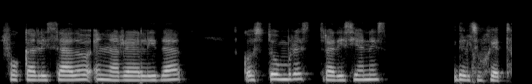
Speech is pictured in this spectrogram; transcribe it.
focalizado en la realidad, costumbres, tradiciones del sujeto.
